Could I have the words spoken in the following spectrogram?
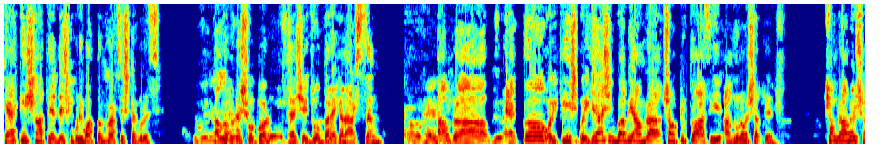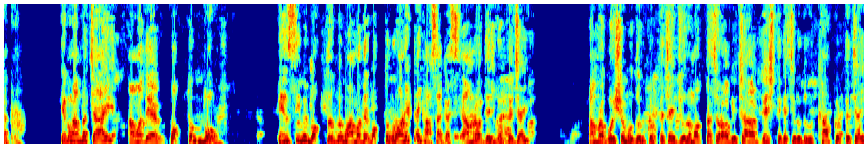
একই সাথে দেশকে পরিবর্তন করার চেষ্টা করেছি। আল্লাহকে শকর। সেই যোদ্ধারা এখানে আসছেন। আমরা এক তো ঐতিহাসিক ভাবে আমরা সম্পৃক্ত আছি আন্দোলনের সাথে, সংগ্রামের সাথে। এবং আমরা চাই আমাদের বক্তব্য এনসিবির বক্তব্য আমাদের বক্তব্য অনেকটাই কাছাকাছি। আমরা দেশ গড়তে চাই। আমরা বৈষম্য দূর করতে চাই। জুলুম, অত্যাচার, অবিচার দেশ থেকে চিরতর উৎখাত করতে চাই।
